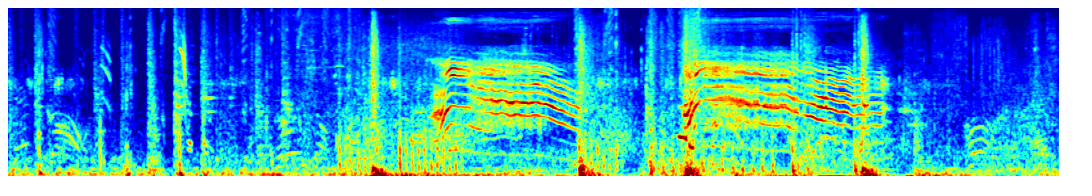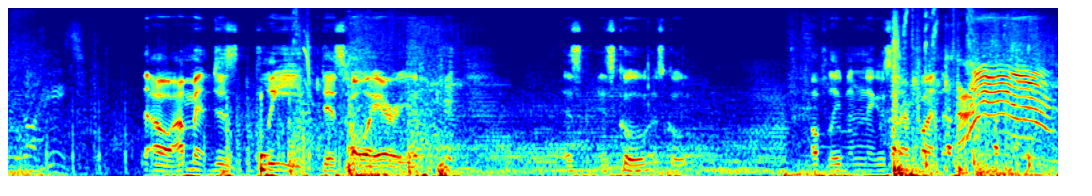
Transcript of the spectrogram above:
We got. Oh, I meant just leave this whole area. it's, it's cool, it's cool. Hopefully them niggas start fighting. Ah!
